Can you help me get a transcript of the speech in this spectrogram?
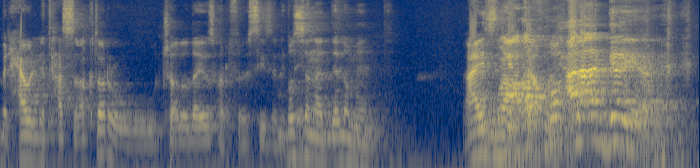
بنحاول نتحسن أكتر وإن شاء الله ده يظهر في ال season بص. أنا اديلهم hint. عايز؟ الحلقة الجاية.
